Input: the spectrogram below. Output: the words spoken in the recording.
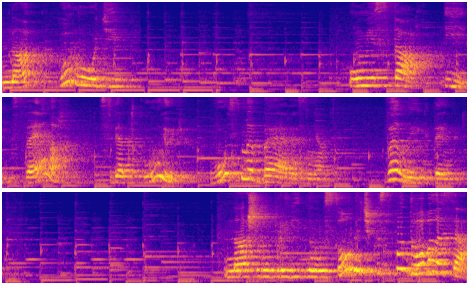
на городі. У містах і селах святкують 8 березня Великдень. Нашому привітному сонечку сподобалося,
